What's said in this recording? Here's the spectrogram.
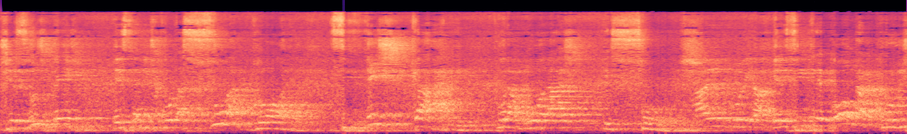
Jesus mesmo, ele se abdicou da sua glória, se fez carne por amor às pessoas. Aleluia. Ele se entregou na cruz,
